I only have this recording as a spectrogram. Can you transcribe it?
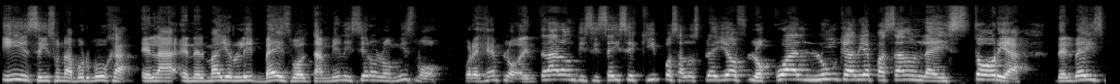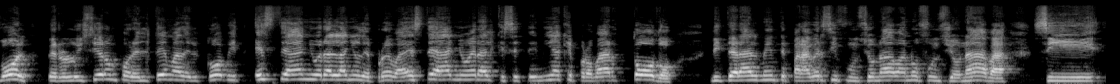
y se hizo una burbuja. En, la, en el Major League Baseball también hicieron lo mismo. Por ejemplo, entraron 16 equipos a los playoffs, lo cual nunca había pasado en la historia del béisbol, pero lo hicieron por el tema del COVID. Este año era el año de prueba, este año era el que se tenía que probar todo, literalmente, para ver si funcionaba o no funcionaba, si,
